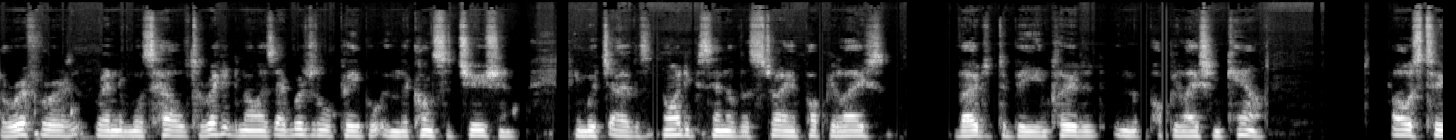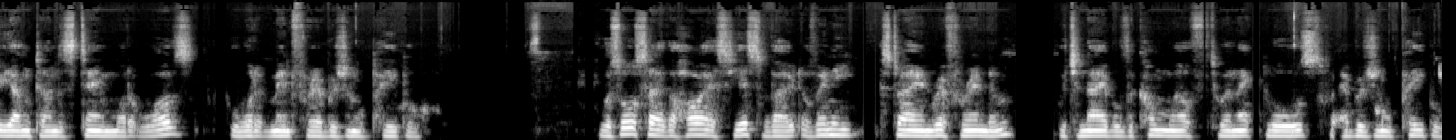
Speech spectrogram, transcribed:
a referendum was held to recognise Aboriginal people in the Constitution, in which over 90% of the Australian population voted to be included in the population count. I was too young to understand what it was or what it meant for Aboriginal people. It was also the highest yes vote of any Australian referendum which enabled the Commonwealth to enact laws for Aboriginal people.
